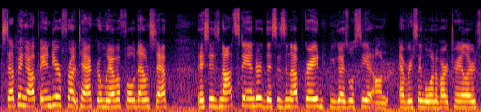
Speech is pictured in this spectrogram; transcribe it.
Stepping up into your front tack room, we have a fold down step. This is not standard, this is an upgrade. You guys will see it on every single one of our trailers.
